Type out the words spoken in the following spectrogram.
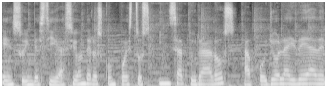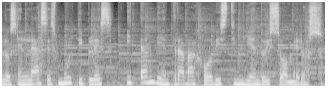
En su investigación de los compuestos insaturados, apoyó la idea de los enlaces múltiples y también trabajó distinguiendo isómeros.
